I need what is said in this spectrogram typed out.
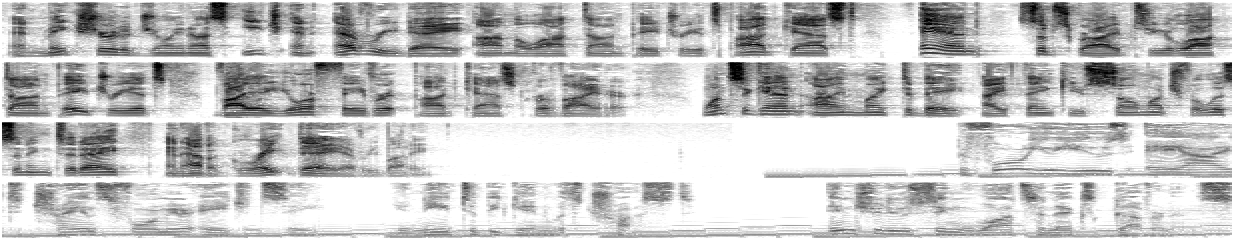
and make sure to join us each and every day on the Locked On Patriots podcast and subscribe to your Locked On Patriots via your favorite podcast provider. Once again, I'm Mike D'Abate. I thank you so much for listening today and have a great day, everybody. Before you use AI to transform your agency, you need to begin with trust. Introducing Watson X Governance,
